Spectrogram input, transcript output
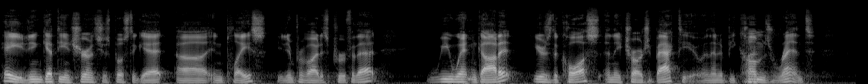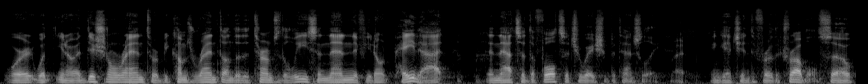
"Hey, you didn't get the insurance you're supposed to get uh, in place. You didn't provide us proof of that. We went and got it. Here's the cost," and they charge it back to you, and then it becomes rent, or what you know additional rent, or becomes rent under the terms of the lease. And then if you don't pay that, then that's a default situation potentially. Right. Can get you into further trouble. So.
